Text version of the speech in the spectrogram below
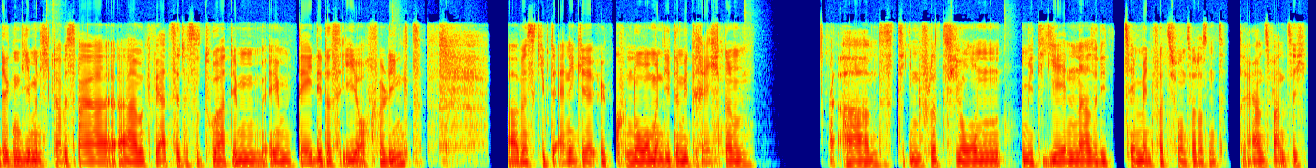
irgendjemand, ich glaube, es war äh, Querze Tastatur, hat im, im Daily das eh auch verlinkt. Aber es gibt einige Ökonomen, die damit rechnen, ähm, dass die Inflation mit Jänner, also die Dezember-Inflation 2023,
